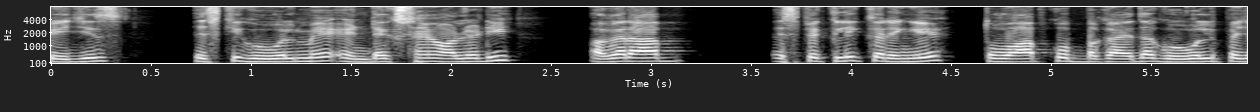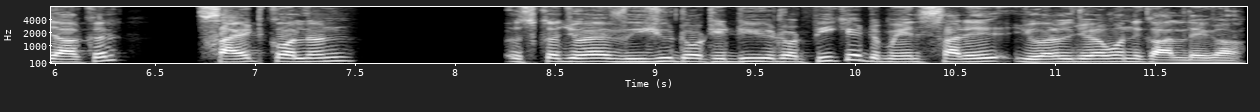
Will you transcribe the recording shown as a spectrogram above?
पेजेस इसके गूगल में इंडेक्स हैं ऑलरेडी अगर आप इस पर क्लिक करेंगे तो वो आपको बाकायदा गूगल पे जाकर साइट कॉलन उसका जो है V U dot E D U dot P K domain सारे यू जो है वो निकाल देगा।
